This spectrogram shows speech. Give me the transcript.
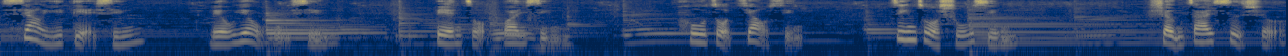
象以典型，留右五行，边作官行，铺作教行，今作熟行。省灾四舍，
